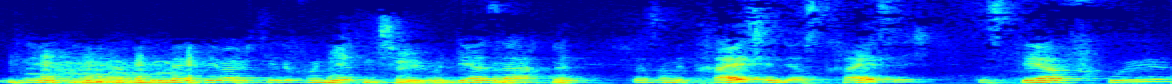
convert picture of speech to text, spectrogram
Nee, mit dem habe ich telefoniert Entschuldigung. und der sagte, dass er mit 30, und der ist 30, dass der früh,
